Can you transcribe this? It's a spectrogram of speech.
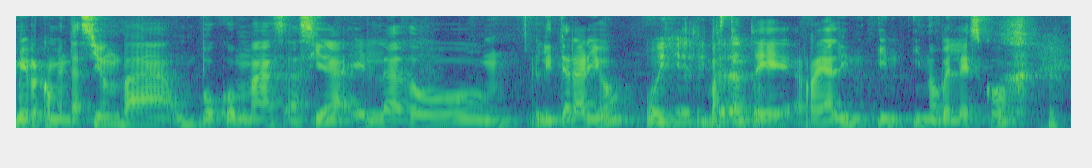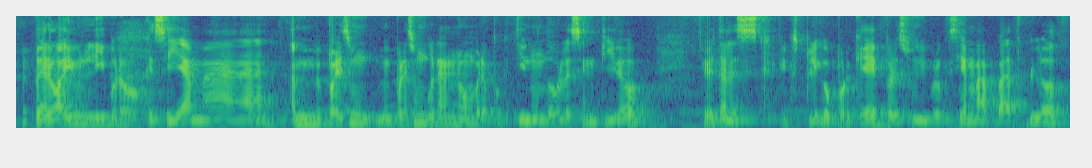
Mi recomendación va un poco más hacia el lado literario. Uy, el literato. Bastante real y, y- y novelesco. pero hay un libro que se llama. A mí me parece, un, me parece un gran nombre porque tiene un doble sentido. Y ahorita les explico por qué. Pero es un libro que se llama Bad Blood.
